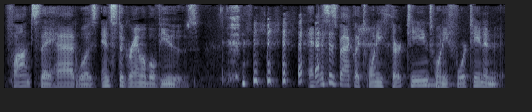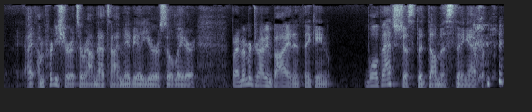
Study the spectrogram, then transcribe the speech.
fonts they had was Instagrammable views. and this is back like 2013, 2014, and I, I'm pretty sure it's around that time, maybe a year or so later. But I remember driving by it and thinking, well, that's just the dumbest thing ever.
